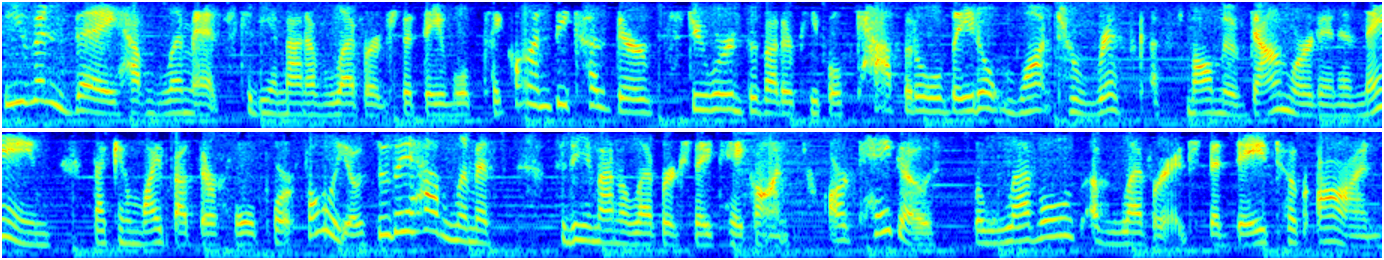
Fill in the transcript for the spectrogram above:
even they have limits to the amount of leverage that they will take on because they're stewards of other people's capital. They don't want to risk a small move downward in a name that can wipe out their whole portfolio. So they have limits to the amount of leverage they take on. Archegos, the levels of leverage that they took on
